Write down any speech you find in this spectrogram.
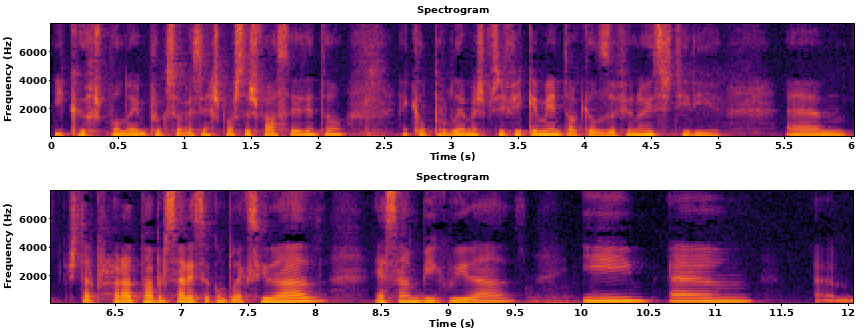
e que respondem, porque se houvessem respostas fáceis, então aquele problema especificamente ou aquele desafio não existiria. Um, estar preparado para abraçar essa complexidade, essa ambiguidade e um, um,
